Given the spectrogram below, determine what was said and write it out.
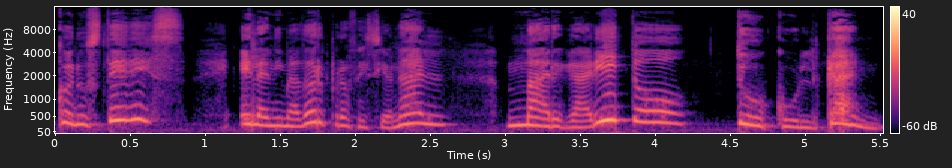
Con ustedes, el animador profesional Margarito Tuculcán.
